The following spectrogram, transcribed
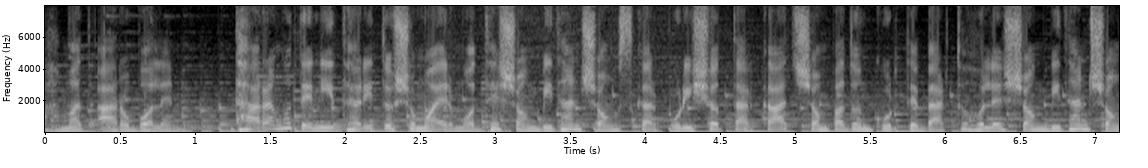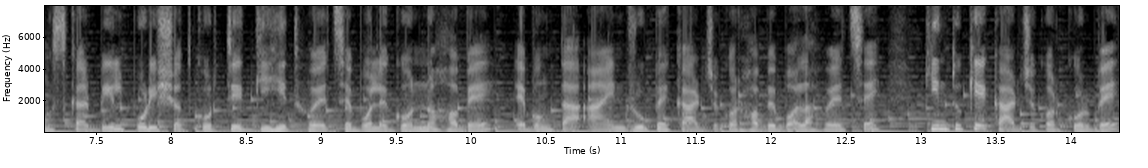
আহমদ আরও বলেন। ধারামতে নির্ধারিত সময়ের মধ্যে সংবিধান সংস্কার পরিষদ তার কাজ সম্পাদন করতে ব্যর্থ হলে সংবিধান সংস্কার বিল পরিষদ কর্তৃক গৃহীত হয়েছে বলে গণ্য হবে এবং তা আইন রূপে কার্যকর হবে বলা হয়েছে। কিন্তু কে কার্যকর করবে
